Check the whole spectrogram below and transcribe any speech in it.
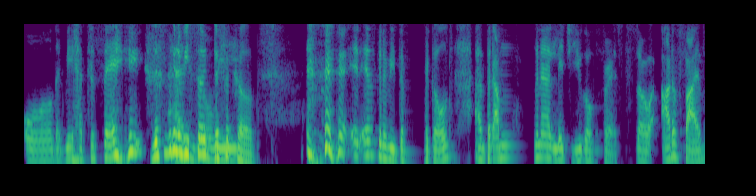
all that we had to say. This is going to be so we... difficult. it is going to be difficult, um, but I'm gonna let you go first. So, out of five,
